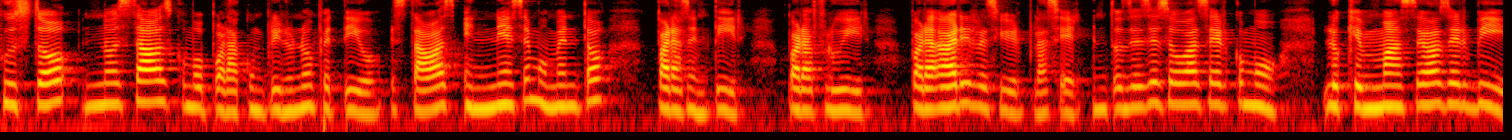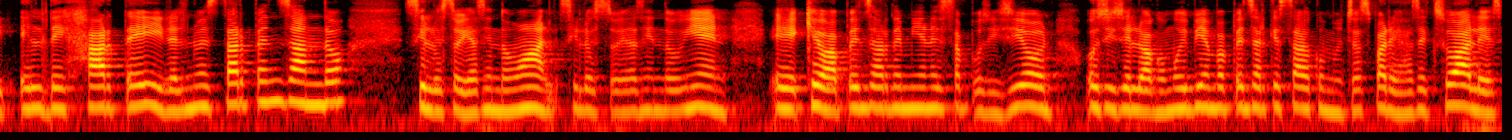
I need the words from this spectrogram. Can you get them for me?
justo no estabas como para cumplir un objetivo, estabas en ese momento para sentir, para fluir, para dar y recibir placer. Entonces eso va a ser como lo que más te va a servir, el dejarte ir, el no estar pensando si lo estoy haciendo mal, si lo estoy haciendo bien, eh, qué va a pensar de mí en esta posición, o si se lo hago muy bien va a pensar que estaba con muchas parejas sexuales,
